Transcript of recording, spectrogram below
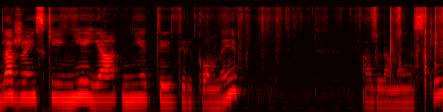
Dla żeńskiej nie ja, nie ty, tylko my. A dla męskiej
